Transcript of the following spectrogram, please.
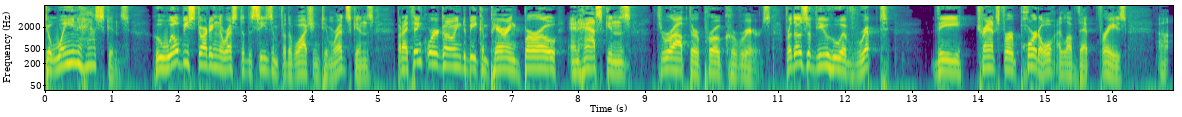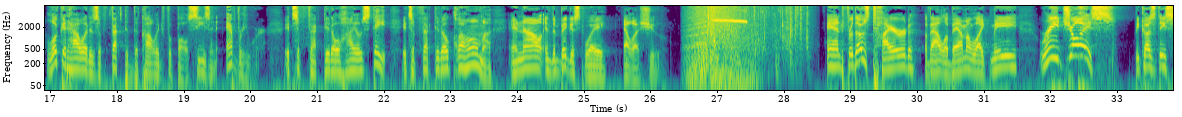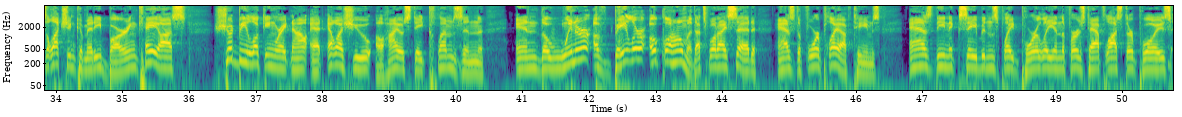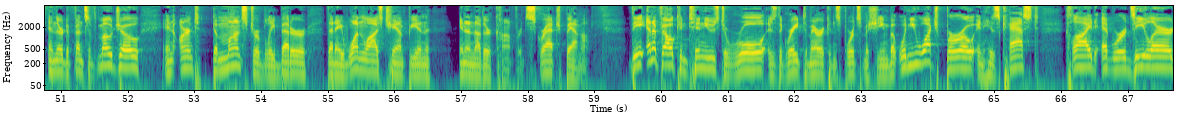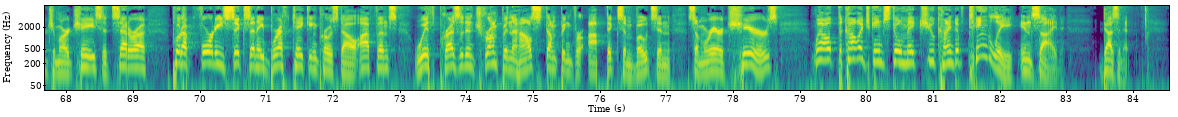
Dwayne Haskins, who will be starting the rest of the season for the Washington Redskins. But I think we're going to be comparing Burrow and Haskins throughout their pro careers. For those of you who have ripped the transfer portal, I love that phrase. Uh, look at how it has affected the college football season everywhere. It's affected Ohio State. It's affected Oklahoma. And now, in the biggest way, LSU. And for those tired of Alabama like me, rejoice! Because the selection committee, barring chaos, should be looking right now at LSU, Ohio State, Clemson, and the winner of Baylor, Oklahoma. That's what I said as the four playoff teams. As the Nick Sabans played poorly in the first half, lost their poise and their defensive mojo, and aren't demonstrably better than a one loss champion in another conference. Scratch Bama. The NFL continues to roll as the great American sports machine, but when you watch Burrow and his cast, Clyde Edwards Helaire, Ja'Marr Chase, etc., put up 46 in a breathtaking pro style offense with President Trump in the house stumping for optics and votes and some rare cheers. Well, the college game still makes you kind of tingly inside, doesn't it?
